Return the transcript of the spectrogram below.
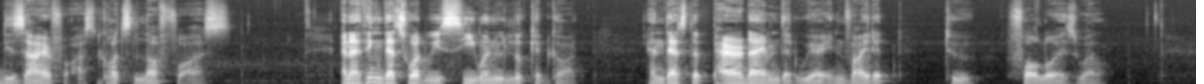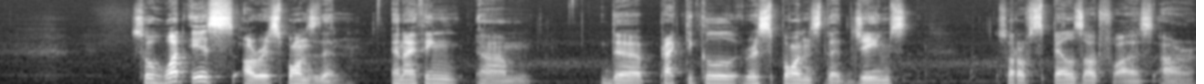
desire for us, God's love for us. And I think that's what we see when we look at God. And that's the paradigm that we are invited to follow as well. So, what is our response then? And I think um, the practical response that James sort of spells out for us are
